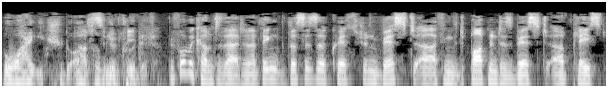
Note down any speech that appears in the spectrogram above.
why it should also Absolutely. be included. Before we come to that, and I think this is a question best, uh, I think the department is best uh, placed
